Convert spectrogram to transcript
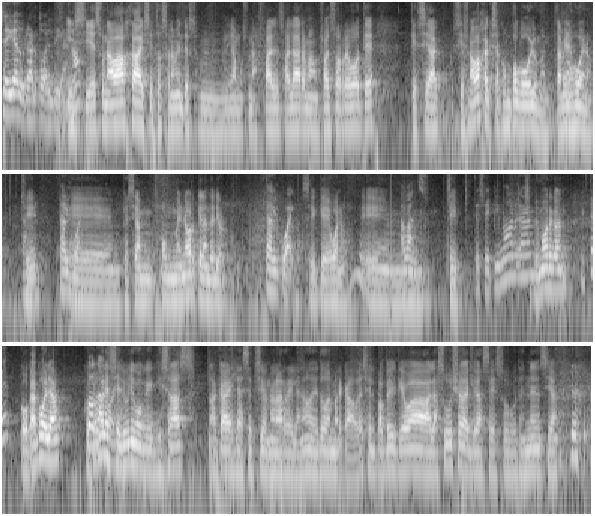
llegue a durar todo el día. Y si es una baja y si esto solamente es un, digamos, una falsa alarma, un falso rebote, que sea, si es una baja, que sea con poco volumen, también es bueno. ¿sí? Tal cual. Eh, que sea con menor que el anterior. Tal cual. Así que bueno. Eh, Avanzo. Sí. Este JP Morgan. JP Morgan. ¿Este? Coca-Cola. Coca-Cola es el único que quizás acá es la excepción a la regla ¿no? de todo el mercado. Es el papel que va a la suya, que hace su tendencia.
